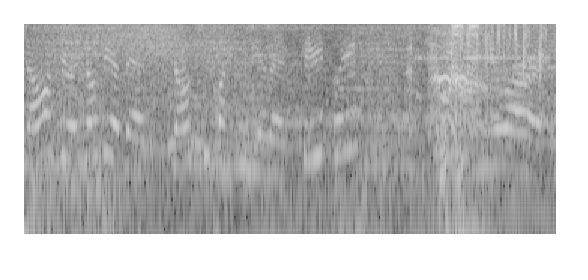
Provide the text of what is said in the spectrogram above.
don't do it. Don't be a bitch. Don't you fucking be a bitch. Seriously? you are.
